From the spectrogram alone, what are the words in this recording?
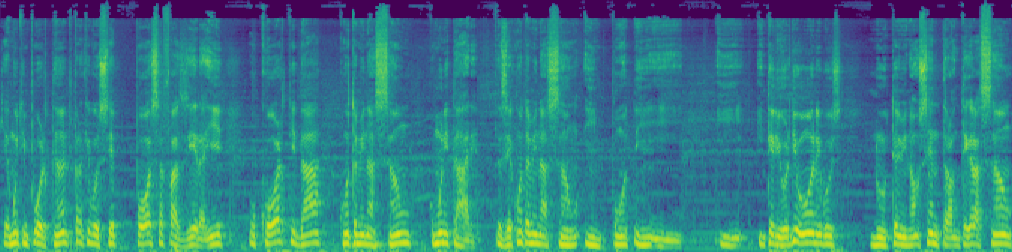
que é muito importante para que você possa fazer aí o corte da contaminação comunitária, quer dizer, contaminação em, ponto, em, em interior de ônibus, no terminal central de integração,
